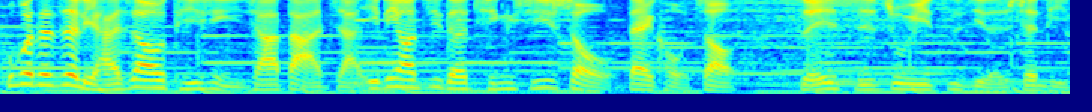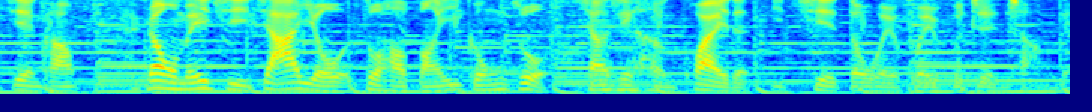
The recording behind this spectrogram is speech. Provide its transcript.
不过在这里还是要提醒一下大家，一定要记得勤洗手、戴口罩，随时注意自己的身体健康。让我们一起加油，做好防疫工作，相信很快的一切都会恢复正常的。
